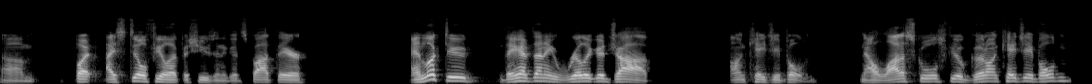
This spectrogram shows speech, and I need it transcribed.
Um, but I still feel FSU's in a good spot there. And look, dude, they have done a really good job on KJ Bolden. Now, a lot of schools feel good on KJ Bolden.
